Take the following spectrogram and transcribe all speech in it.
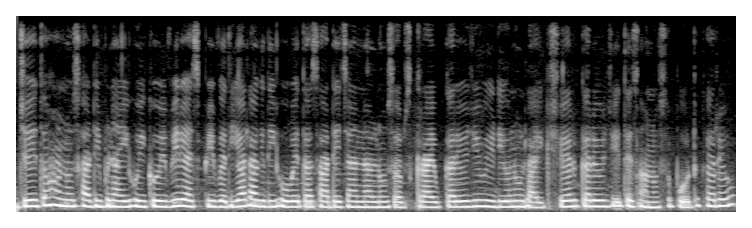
ਜੇ ਤੁਹਾਨੂੰ ਸਾਡੀ ਬਣਾਈ ਹੋਈ ਕੋਈ ਵੀ ਰੈਸਪੀ ਵਧੀਆ ਲੱਗਦੀ ਹੋਵੇ ਤਾਂ ਸਾਡੇ ਚੈਨਲ ਨੂੰ ਸਬਸਕ੍ਰਾਈਬ ਕਰਿਓ ਜੀ ਵੀਡੀਓ ਨੂੰ ਲਾਈਕ ਸ਼ੇਅਰ ਕਰਿਓ ਜੀ ਤੇ ਸਾਨੂੰ ਸਪੋਰਟ ਕਰਿਓ।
